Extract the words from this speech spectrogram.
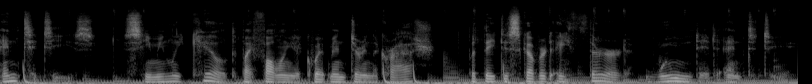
entities, seemingly killed by falling equipment during the crash, but they discovered a third wounded entity.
